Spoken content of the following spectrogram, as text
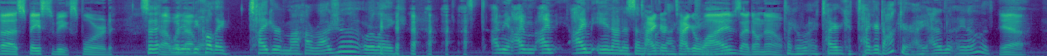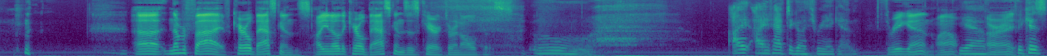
uh, space to be explored. So that uh, would it be one. called like Tiger Maharaja or like? I mean, I'm I'm I'm in on a seven. Tiger. Tiger Wives. I don't know. Tiger Tiger Tiger Doctor. I I don't know. You know. Yeah. Uh, number five, Carole Baskins. Oh, you know that Carole Baskins is a character in all of this. Ooh. I I'd have to go three again. Three again. Wow. Yeah. All right. Because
